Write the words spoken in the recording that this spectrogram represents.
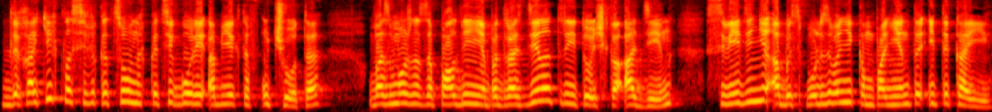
Для каких классификационных категорий объектов учета возможно заполнение подраздела 3.1 «Сведения об использовании компонента ИТКИ»?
